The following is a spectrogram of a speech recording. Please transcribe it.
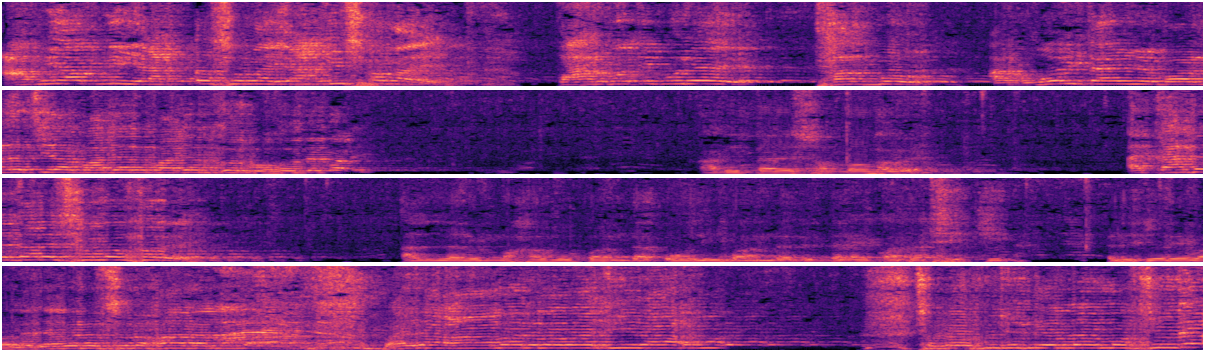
আমি আপনি একটা সময়, একই সময় পার্বতীপুরে থাকব আর ওই টাইমে বরগাছিয়া বাজারে বাজার করব, হতে পারে। কাদের দ্বারে সম্ভব হবে? আর কাদের দ্বারে সম্ভব হবে? আল্লাহর মাহবুব বান্দা অলি বান্দাদের দ্বারা কথা ঠিক কিনা এটা জোরে বলা যাবে না আল্লাহ ভাইরা, আমার বাবাজিরা, ছোট হুজুর মসজিদের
